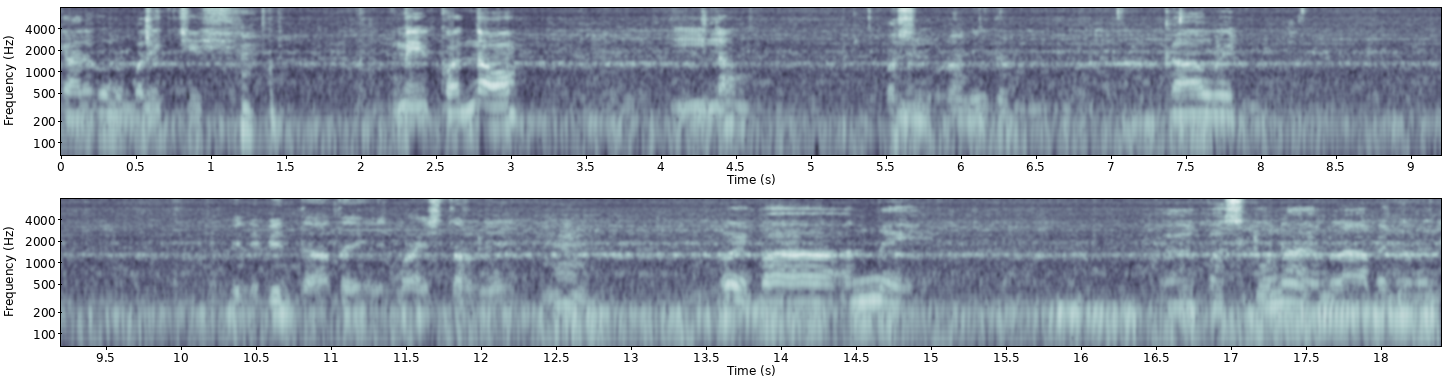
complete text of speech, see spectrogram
Kala ko nabalik cheese. May kod na oh. Ilaw. Kasi ulan dito. Kawit. Binibinta ata yung mga star niya. Hmm. Uy, pa ano na eh. Pasko na, eh, malapit na ng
